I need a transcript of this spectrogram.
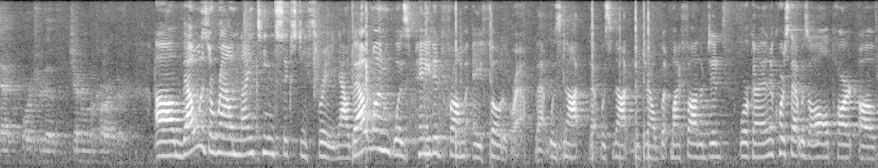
that portrait of General MacArthur? Um, that was around 1963. Now, that one was painted from a photograph. That was not, that was not the general, but my father did work on it. And of course, that was all part of,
